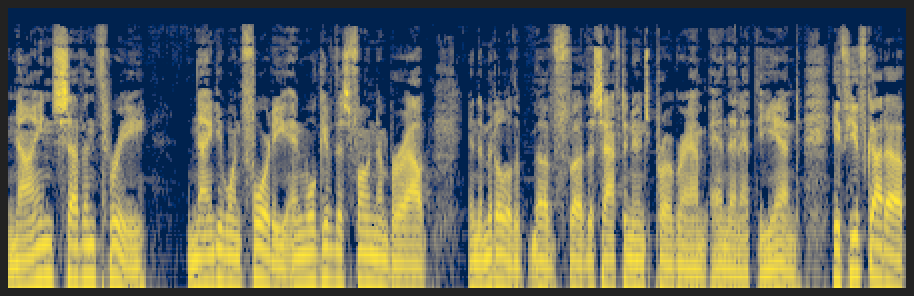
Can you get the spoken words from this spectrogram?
973 9140, and we'll give this phone number out in the middle of, the, of uh, this afternoon's program and then at the end. If you've got a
